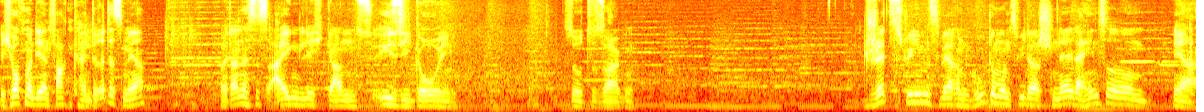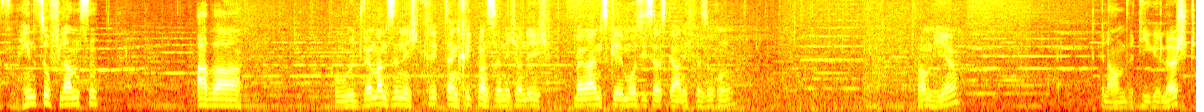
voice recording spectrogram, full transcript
Ich hoffe mal, die entfachen kein drittes mehr. Weil dann ist es eigentlich ganz easy going. Sozusagen. Jetstreams wären gut, um uns wieder schnell dahin zu, ja, hinzupflanzen. Aber gut, wenn man sie nicht kriegt, dann kriegt man sie nicht. Und ich, bei meinem Skill muss ich das gar nicht versuchen. Komm, hier. Genau, haben wir die gelöscht.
